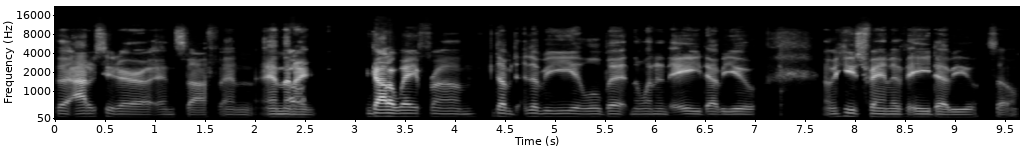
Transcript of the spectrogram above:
the Attitude Era and stuff, and and then Oh. I got away from WWE a little bit, and then went into AEW. I'm a huge fan of AEW, so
